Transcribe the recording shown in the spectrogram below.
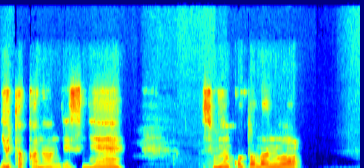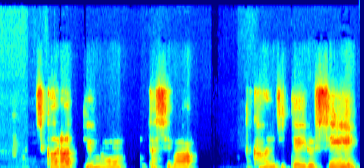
豊かなんですね。その言葉の力っていうのを私は感じているし、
